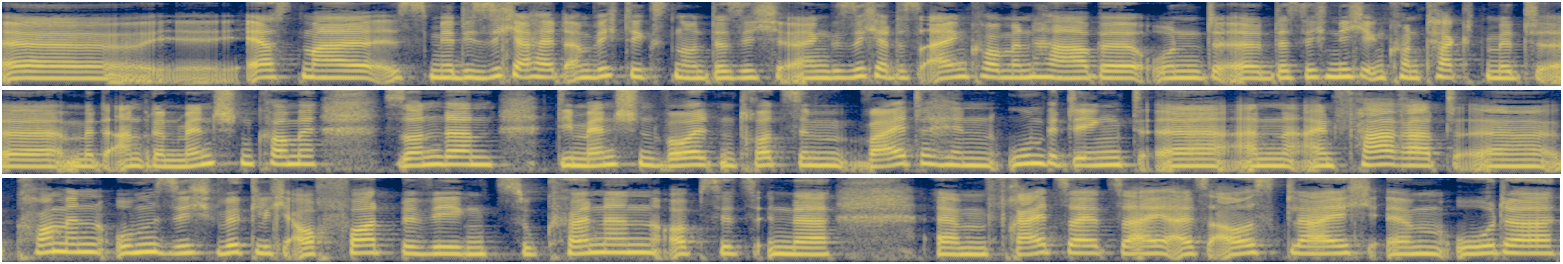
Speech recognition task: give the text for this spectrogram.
äh, erstmal ist mir die Sicherheit am wichtigsten und dass ich ein gesichertes Einkommen habe und äh, dass ich nicht in Kontakt mit, äh, mit anderen Menschen komme, sondern die Menschen wollten trotzdem weiterhin unbedingt äh, an ein Fahrrad äh, kommen, um sich wirklich auch fortbewegen zu können, ob es jetzt in der ähm, Freizeit sei als Ausgleich ähm, oder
